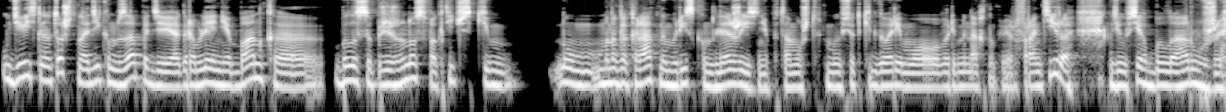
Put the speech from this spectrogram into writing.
Удивительно то, что на Диком Западе ограбление банка было сопряжено с фактическим ну, многократным риском для жизни, потому что мы все-таки говорим о временах, например, фронтира, где у всех было оружие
